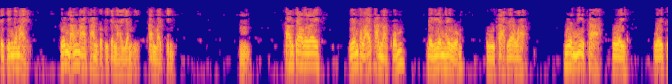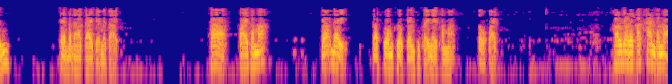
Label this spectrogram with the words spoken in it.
จะจริงหรือไม่จนหลังมาท่านก็พิจารณาย้ำอีกท่านว่าจริง อืมข้าพเจ้าก็เลยเรียนถวายท่านว่าผม ได้เรียนให้หลวงปู่ทราบแล้วว่าเรื่องนี้ถ้าป่วยป่วยถึงแค่บรรดาตายแต่ไม่ตาย ถ้าตายธรรมะ จะได้ตัดความเครือบแคลงสุสัยในธรรมะต่อไป เขาจะได้คัดค้านท่านว่า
